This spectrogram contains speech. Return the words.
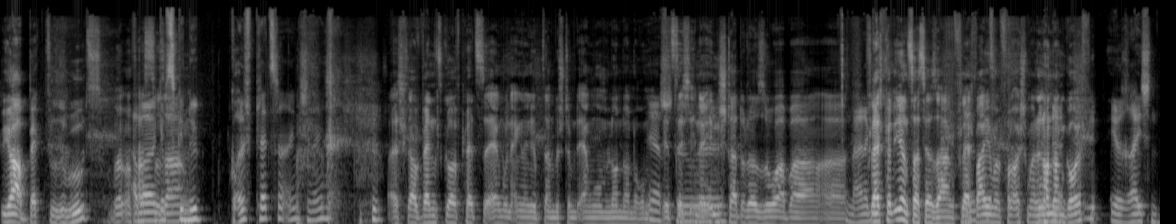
ja, back to the roots, würde man fast Aber so gibt es genügend Golfplätze eigentlich in England? ich glaube, wenn es Golfplätze irgendwo in England gibt, dann bestimmt irgendwo um London rum. Ja, Jetzt stimmt, nicht in der Innenstadt oder so, aber äh, Nein, vielleicht könnt ihr uns das ja sagen. Vielleicht war jemand von euch schon mal in London golfen. ihr Reichen.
